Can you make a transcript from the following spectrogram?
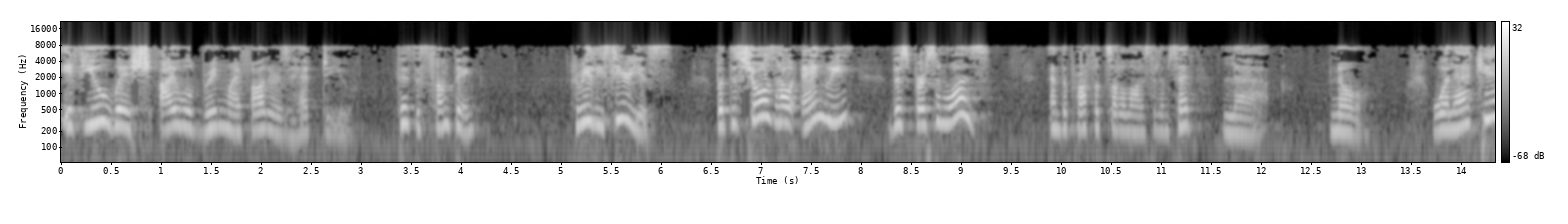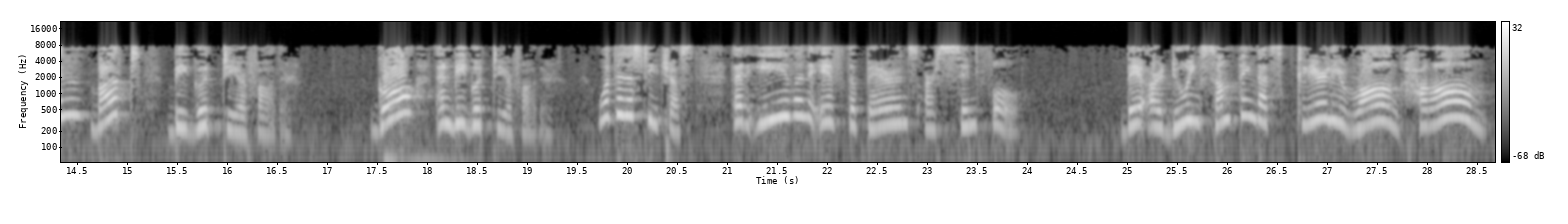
if you wish, I will bring my father's head to you. This is something really serious. But this shows how angry this person was. And the Prophet ﷺ said, La, no. Walakin, but be good to your father. Go and be good to your father. What does this teach us? That even if the parents are sinful, they are doing something that's clearly wrong, haram.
